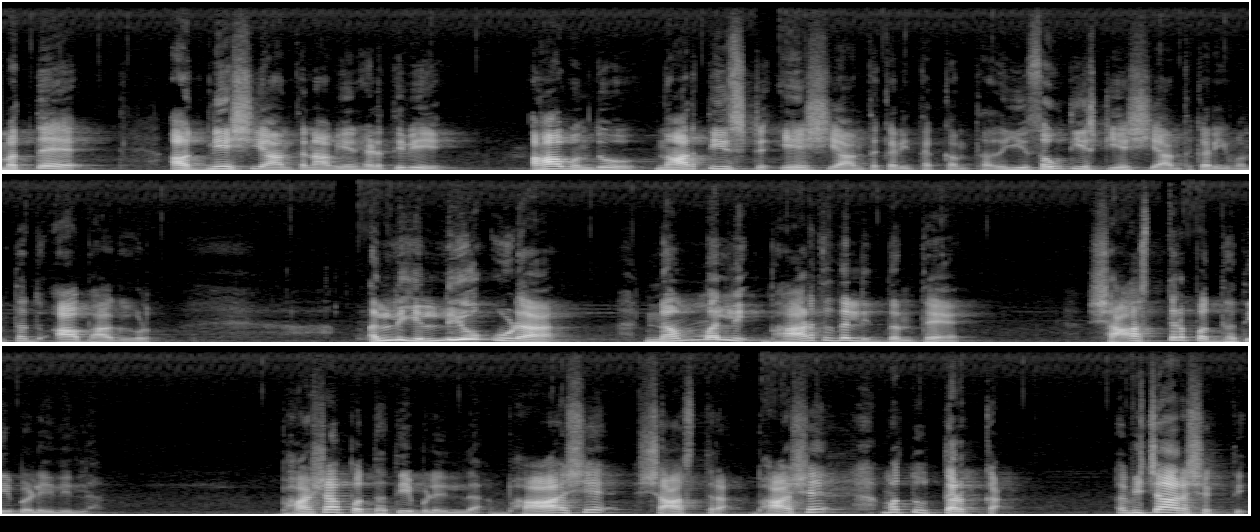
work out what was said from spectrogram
ಮತ್ತು ಆಗ್ನೇಷಿಯಾ ಅಂತ ನಾವೇನು ಹೇಳ್ತೀವಿ, ಆ ಒಂದು ನಾರ್ತ್ ಈಸ್ಟ್ ಏಷ್ಯಾ ಅಂತ ಕರೀತಕ್ಕಂಥದ್ದು, ಈ ಸೌತ್ ಈಸ್ಟ್ ಏಷ್ಯಾ ಅಂತ ಕರೆಯುವಂಥದ್ದು ಆ ಭಾಗಗಳು. ಅಲ್ಲಿ ಎಲ್ಲಿಯೂ ಕೂಡ ನಮ್ಮಲ್ಲಿ ಭಾರತದಲ್ಲಿದ್ದಂತೆ ಶಾಸ್ತ್ರ ಪದ್ಧತಿ ಬೆಳೀಲಿಲ್ಲ ಭಾಷಾ ಪದ್ಧತಿ ಬೆಳೀಲಿಲ್ಲ ಭಾಷೆ ಶಾಸ್ತ್ರ, ಭಾಷೆ ಮತ್ತು ತರ್ಕ, ವಿಚಾರ ಶಕ್ತಿ.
